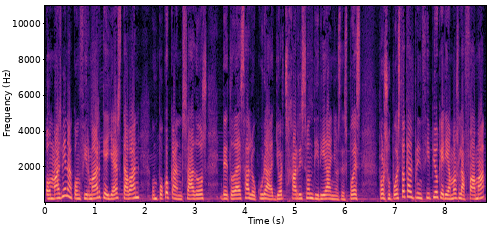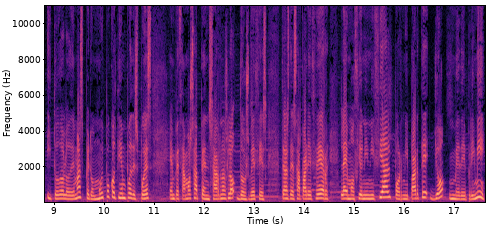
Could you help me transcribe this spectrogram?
o más bien a confirmar que ya estaban un poco cansados de toda esa locura. George Harrison diría años después, por supuesto que al principio queríamos la fama y todo lo demás, pero muy poco tiempo después empezamos a pensárnoslo dos veces. Tras desaparecer la emoción inicial, por mi parte, yo me deprimí.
